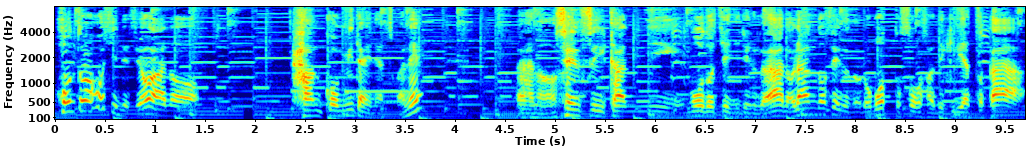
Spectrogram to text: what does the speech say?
本当は欲しいんですよ。あの、ハンコンみたいなやつとかね。あの、潜水艦にモードチェンジできるから、あの、ランドセルのロボット操作できるやつとか、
